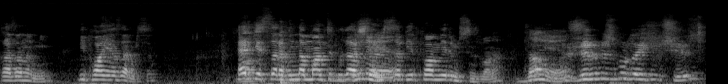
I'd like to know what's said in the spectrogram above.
kazanır mıyım? Bir puan yazar mısın? Herkes tarafından mantıklı karşılanırsa bir puan verir misiniz bana? Tamam, ya? jürimiz burada iki kişiyiz.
